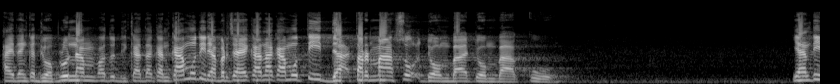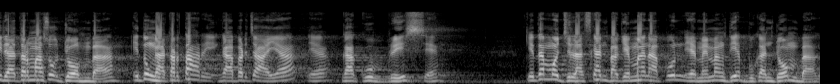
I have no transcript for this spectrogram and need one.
ayat yang ke-26 waktu dikatakan kamu tidak percaya karena kamu tidak termasuk domba-dombaku. Yang tidak termasuk domba itu nggak tertarik, nggak percaya, ya, nggak gubris, ya. Kita mau jelaskan bagaimanapun, ya memang dia bukan domba.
